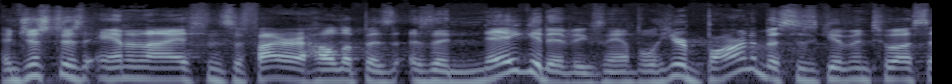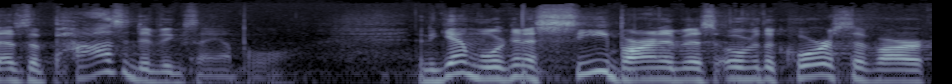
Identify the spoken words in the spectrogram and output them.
And just as Ananias and Sapphira held up as, as a negative example, here Barnabas is given to us as a positive example. And again, we're going to see Barnabas over the course of our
